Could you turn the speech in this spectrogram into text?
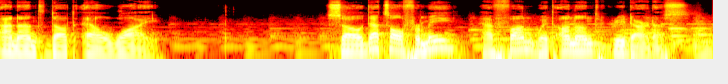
anand.ly. So that's all for me. Have fun with Anand Giridharadas.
